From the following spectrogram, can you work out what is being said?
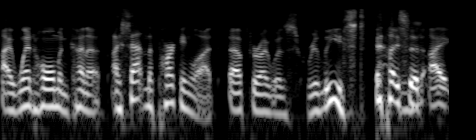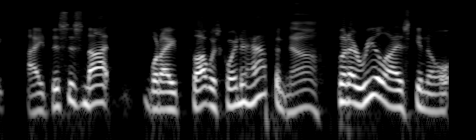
I went home and kind of, I sat in the parking lot after I was released and I mm-hmm. said, I, I, this is not what I thought was going to happen. No. But I realized, you know,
